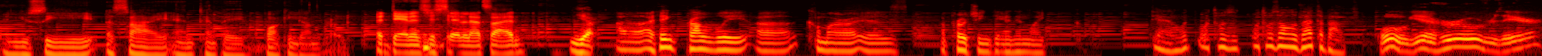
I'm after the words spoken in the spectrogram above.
and you see Asai and Tempe walking down the road. And Dan is just standing outside. Yep. Uh, I think probably uh, Kamara is approaching Dan and like, Dan, what, what was it, what was all of that about? Oh yeah, her over there.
